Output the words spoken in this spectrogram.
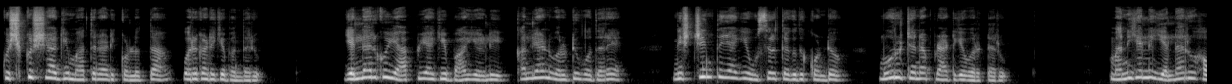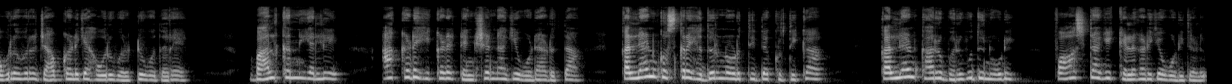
ಖುಷಿ ಖುಷಿಯಾಗಿ ಮಾತನಾಡಿಕೊಳ್ಳುತ್ತಾ ಹೊರಗಡೆಗೆ ಬಂದರು. ಎಲ್ಲರಿಗೂ ಹ್ಯಾಪಿಯಾಗಿ ಬಾಯಿ ಹೇಳಿ ಕಲ್ಯಾಣ್ ಹೊರಟು ಹೋದರೆ ನಿಶ್ಚಿಂತೆಯಾಗಿ ಉಸಿರು ತೆಗೆದುಕೊಂಡು ಮೂರು ಜನ ಪ್ಲಾಟ್ಗೆ ಹೊರಟರು. ಮನೆಯಲ್ಲಿ ಎಲ್ಲರೂ ಅವರವರ ಜಾಬ್ಗಳಿಗೆ ಅವರು ಹೊರಟು ಹೋದರೆ ಬಾಲ್ಕನಿಯಲ್ಲಿ ಆ ಕಡೆ ಈ ಕಡೆ ಟೆನ್ಷನ್ ಆಗಿ ಓಡಾಡುತ್ತಾ ಕಲ್ಯಾಣ್ಗೋಸ್ಕರ ಎದುರು ನೋಡುತ್ತಿದ್ದ ಕೃತಿಕಾ ಕಲ್ಯಾಣ್ ಕಾರು ಬರುವುದು ನೋಡಿ ಫಾಸ್ಟಾಗಿ ಕೆಳಗಡೆಗೆ ಓಡಿದಳು.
